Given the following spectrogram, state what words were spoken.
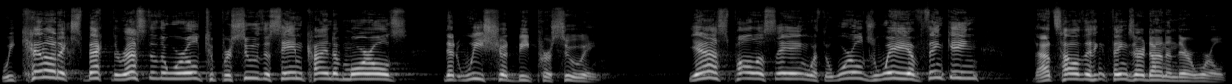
we cannot expect the rest of the world to pursue the same kind of morals that we should be pursuing. Yes, Paul is saying, with the world's way of thinking, that's how things are done in their world.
